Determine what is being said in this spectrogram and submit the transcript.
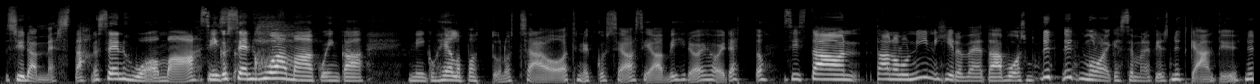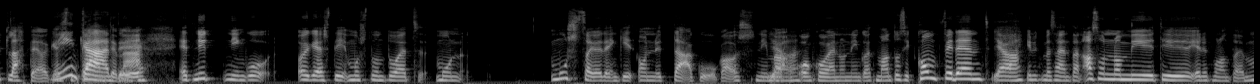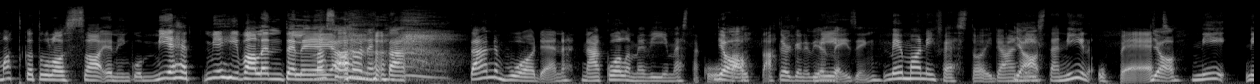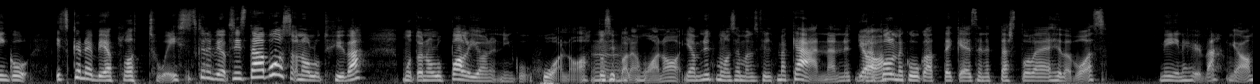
sydämestä. No sen huomaa. Siis... Siis- Niin sen huomaa, kuinka niin kuin helpottunut sä oot nyt, kun se asia on vihdoin hoidettu. Siis tää on, tää on ollut niin hirveä tää vuosi, mutta nyt, nyt mulla on oikeasti semmoinen fiilis, että nyt kääntyy. Nyt lähtee oikeasti Niin kääntyy. kääntymään. Et nyt niinku, oikeasti musta tuntuu, että mun mussa jotenkin on nyt tää kuukausi, niin mä oon koenut, niinku, että mä oon tosi confident, Ja, ja nyt mä sain tämän asunnon myytyä, ja nyt mulla on toi matka tulossa, ja niinku miehet, miehi valentelee. mä ja... sanon, että tämän vuoden nämä kolme viimeistä kuukautta, Joo, they're gonna be niin amazing. me manifestoidaan Joo. niistä niin upeat. Joo. Niin, niin kuin, it's gonna be a plot twist. It's gonna be, siis tämä vuosi on ollut hyvä, mutta on ollut paljon niin kuin, huonoa, tosi Mm. paljon huonoa. Ja nyt mulla on semmoinen fiilis, että mä käännän nyt. Joo. Nämä kolme kuukautta tekee sen, että tästä tulee hyvä vuosi. Niin hyvä. Joo.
